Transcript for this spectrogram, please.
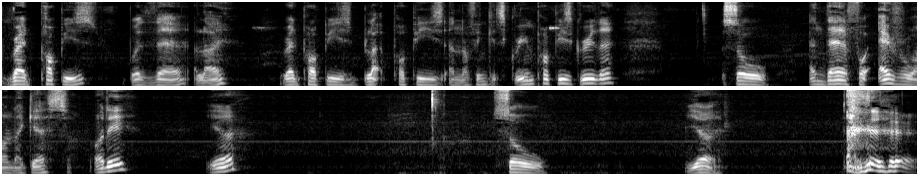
red poppies were there. A lie, red poppies, black poppies, and I think it's green poppies grew there. So, and they're for everyone, I guess. Are they? Yeah. So, yeah.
